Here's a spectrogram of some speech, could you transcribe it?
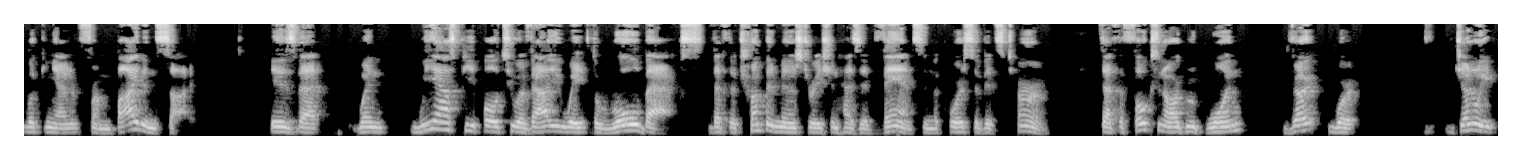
looking at it from Biden's side, is that when we ask people to evaluate the rollbacks that the Trump administration has advanced in the course of its term, that the folks in our group, one, very, were generally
